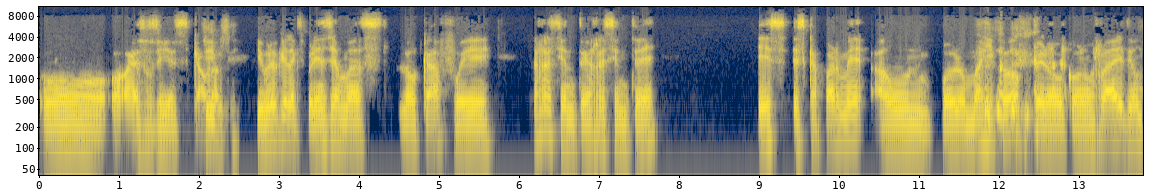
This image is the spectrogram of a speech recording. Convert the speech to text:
Oh, oh, eso sí es Sí, cabrón. pues. Yo creo que la experiencia más loca fue, es reciente, es reciente, es escaparme a un pueblo mágico, pero con Ray de un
